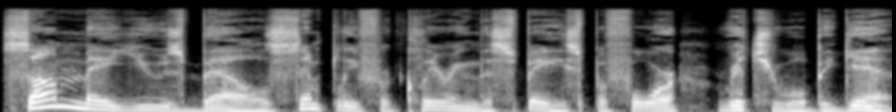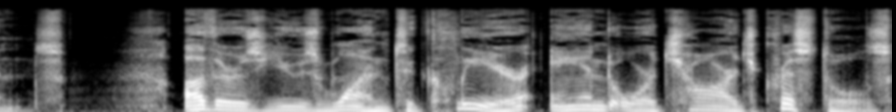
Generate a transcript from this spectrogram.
Some may use bells simply for clearing the space before ritual begins. Others use one to clear and or charge crystals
